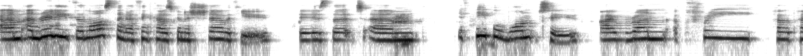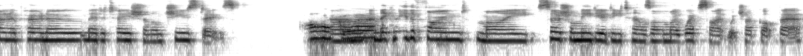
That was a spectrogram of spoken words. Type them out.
Um, and really, the last thing I think I was going to share with you is that um, if people want to, I run a free Ho'oponopono meditation on Tuesdays. Oh, Um, good. and they can either find my social media details on my website, which I've got there,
